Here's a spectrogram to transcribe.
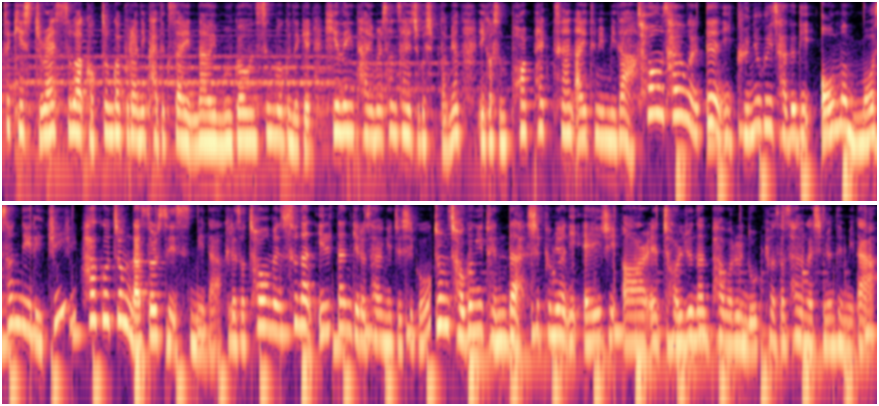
특히 스트레스와 걱정과 불안이 가득 쌓인 나의 무거운 승모근에게 힐링 타임을 선사해주고 싶다면 이것은 perfect한 아이템입니다. 처음 사용할 땐 이 근육의 자극이 어머 무슨 일이지? 하고 좀 낯설 수 있습니다. 그래서 처음엔 순한 1단계로 사용해 주시고 좀 적응이 된다 싶으면 이 AGR의 절륜한 파워를 높여서 사용하시면 됩니다.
